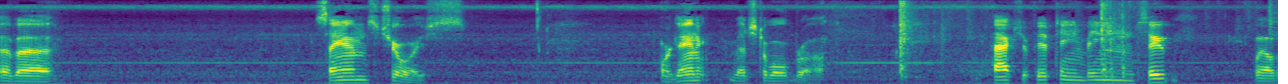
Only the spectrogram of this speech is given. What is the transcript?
of uh, Sam's Choice organic vegetable broth. Packs of 15 bean soup. Well,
